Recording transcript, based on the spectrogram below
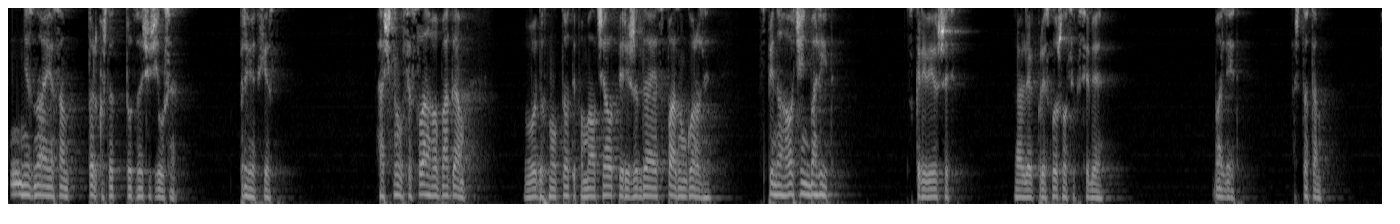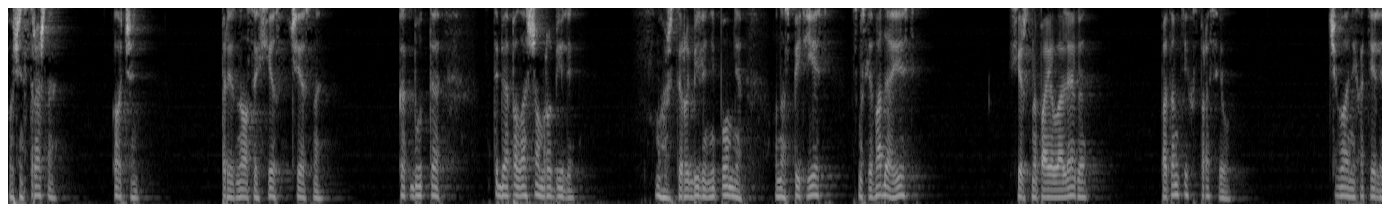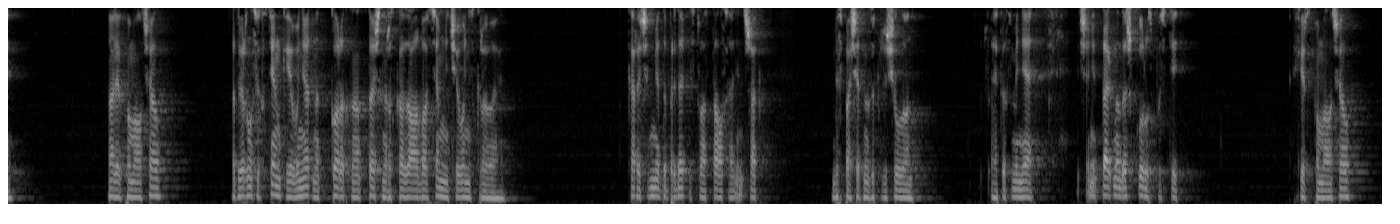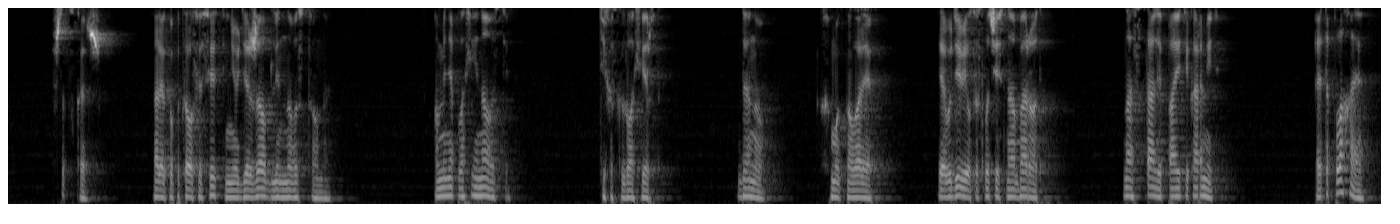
Не знаю, я сам только что тут очутился. Привет, Хист. Очнулся, слава богам. Выдохнул тот и помолчал, пережидая спазм в горле. Спина очень болит. Скривившись, Олег прислушался к себе. «Болит. А что там? Очень страшно?» «Очень», — признался Хест честно. «Как будто тебя палашом рубили». «Может, и рубили, не помню. У нас пить есть? В смысле, вода есть?» Хирс напоил Олега, потом тихо спросил. «Чего они хотели?» Олег помолчал, отвернулся к стенке и внятно, коротко, но точно рассказал обо всем, ничего не скрывая. Короче, мне до предательства остался один шаг. Беспощадно заключил он. За это с меня еще не так надо шкуру спустить. Хирст помолчал. Что ты скажешь? Олег попытался сесть и не удержал длинного стона. «У меня плохие новости», — тихо сказал Хирст. «Да ну», — хмыкнул Олег. Я удивился, случись наоборот. Нас стали поить и кормить. Это плохая.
